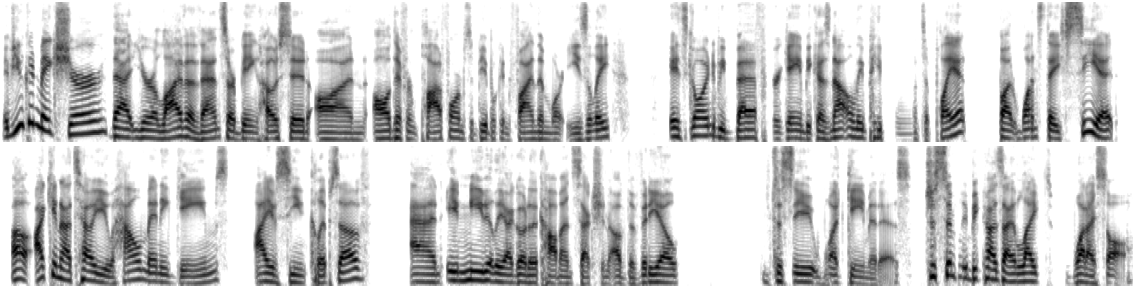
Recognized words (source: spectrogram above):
If you can make sure that your live events are being hosted on all different platforms so people can find them more easily, it's going to be better for your game because not only people want to play it, but once they see it, oh, I cannot tell you how many games I have seen clips of, and immediately I go to the comment section of the video to see what game it is, just simply because I liked what I saw.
